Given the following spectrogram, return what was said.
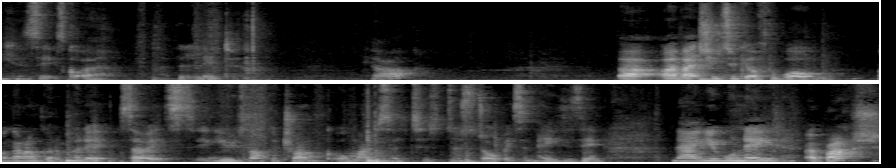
You can see it's got a, a lid here. But I've actually took it off the wall and I'm going to put it so it's used like a trunk almost so to, to store bits and pieces in. Now you will need a brush.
